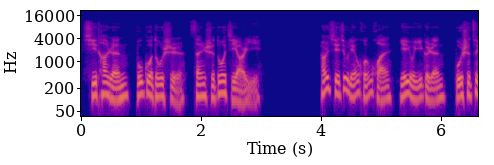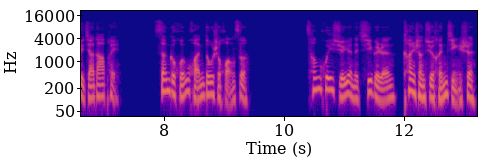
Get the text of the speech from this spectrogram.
其他人不过都是三十多级而已。而且就连魂环也有一个人不是最佳搭配，三个魂环都是黄色。苍辉学院的七个人看上去很谨慎，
